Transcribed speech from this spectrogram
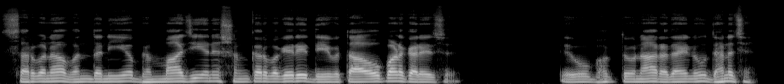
સર્વના વંદનીય બ્રહ્માજી અને શંકર વગેરે દેવતાઓ પણ કરે છે. તેઓ ભક્તોના હૃદયનું ધન છે.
